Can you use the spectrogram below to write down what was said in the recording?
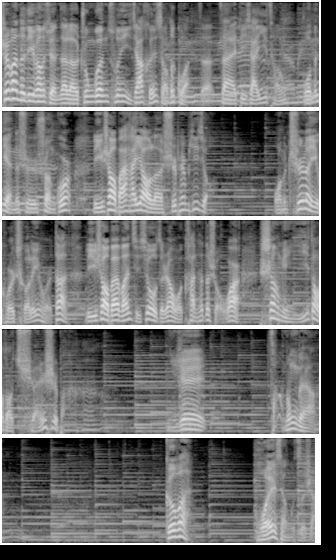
吃饭的地方选在了中关村一家很小的馆子，在地下一层。我们点的是涮锅，李少白还要了十瓶啤酒。我们吃了一会儿，扯了一会儿蛋。李少白挽起袖子让我看他的手腕，上面一道道全是疤。你这咋弄的呀？割腕。我也想过自杀。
